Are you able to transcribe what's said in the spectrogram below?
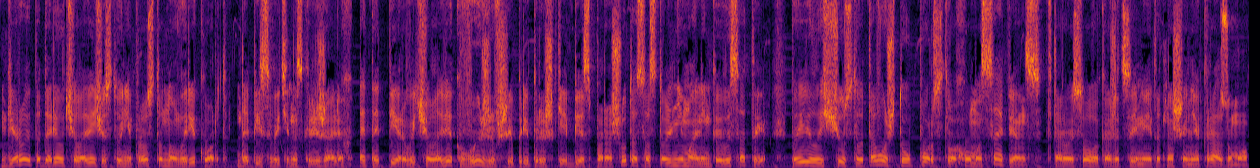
Герой подарил человечеству не просто новый рекорд. Дописывайте на скрижалях. Это первый человек, выживший при прыжке без парашюта со столь немаленькой высоты. Появилось чувство того, что упорство Homo sapiens, второе слово, кажется, имеет отношение к разуму,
